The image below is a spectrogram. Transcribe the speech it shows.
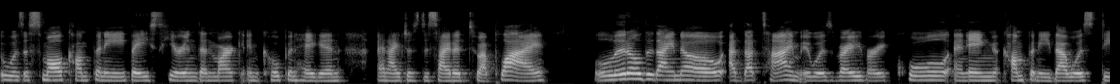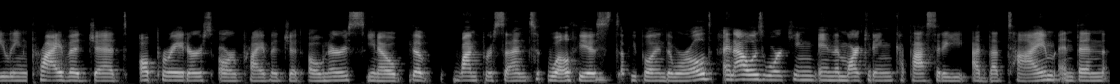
was a small company based here in Denmark, in Copenhagen, and I just decided to apply little did I know at that time it was very, very cool and company that was dealing private jet operators or private jet owners, you know, the 1% wealthiest mm. people in the world. And I was working in the marketing capacity at that time. And then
